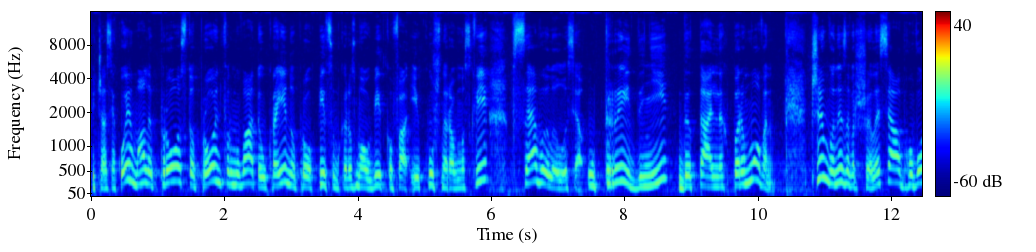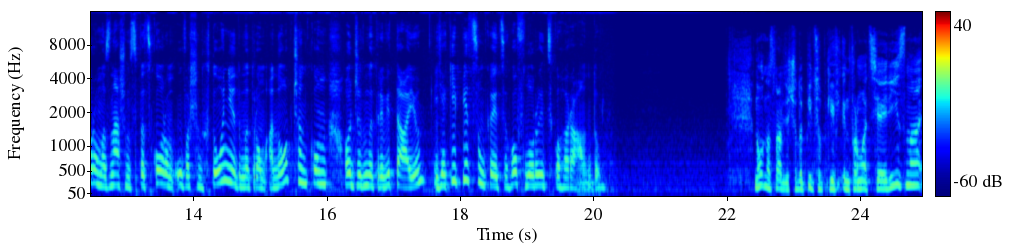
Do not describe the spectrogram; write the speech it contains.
під час якої мали просто проінформувати Україну про підсумки розмов Віткофа і Кушнера в Москві, все вилилося у три дні детальних перемовин. Чим вони завершилися? Обговоримо з нашим спецкором у Вашингтоні Дмитром Анопченком. Отже, Дмитре, вітаю. Які підсумки цього флоридського раунду? Ну насправді щодо підсумків інформація різна,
